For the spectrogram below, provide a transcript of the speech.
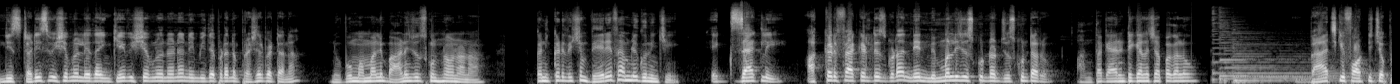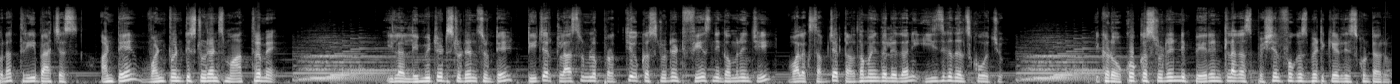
నీ స్టడీస్ విషయంలో లేదా ఇంకే విషయంలోనైనా నీ మీద ఎప్పుడైనా ప్రెషర్ పెట్టానా? నువ్వు మమ్మల్ని బాగానే చూసుకుంటున్నావు నాన్న. కానీ ఇక్కడ విషయం వేరే ఫ్యామిలీ గురించి. ఎగ్జాక్ట్లీ అక్కడి ఫ్యాకల్టీస్ కూడా నేను మిమ్మల్ని చూసుకుంటున్నట్టు చూసుకుంటారు. అంత గ్యారంటీగా ఎలా చెప్పగలవు? బ్యాచ్కి ఫార్టీ చొప్పున త్రీ బ్యాచెస్ అంటే వన్ ట్వంటీ స్టూడెంట్స్ మాత్రమే. ఇలా లిమిటెడ్ స్టూడెంట్స్ ఉంటే టీచర్ క్లాస్ రూమ్లో ప్రతి ఒక్క స్టూడెంట్ ఫేస్ని గమనించి వాళ్ళకి సబ్జెక్ట్ అర్థమైందో లేదో అని ఈజీగా తెలుసుకోవచ్చు. ఇక్కడ ఒక్కొక్క స్టూడెంట్ని పేరెంట్ లాగా స్పెషల్ ఫోకస్ పెట్టి కేర్ తీసుకుంటారు.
